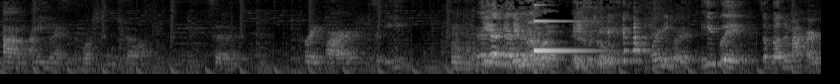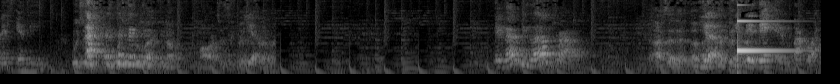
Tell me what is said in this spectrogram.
Um, I mean, you answered the question, so to create art, to eat. He Yeah, did. that's right. Yeah, for sure. Where he put? He put to further my purpose and to eat. Which is, which is through like, you know, my artistic vision. Yeah. So, like, It better be love Drive. I said that. Yeah, he said that in baccarat.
